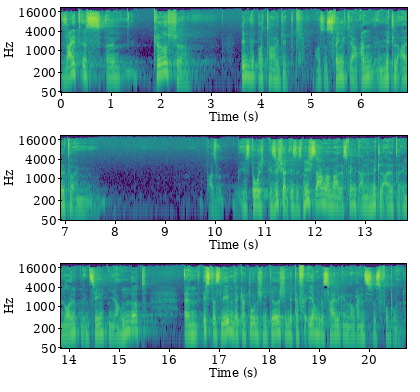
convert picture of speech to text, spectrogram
Seit es ähm, Kirche in Wuppertal gibt, also es fängt ja an im Mittelalter, im also historisch gesichert ist es nicht, sagen wir mal, es fängt an im Mittelalter, im 9., im 10. Jahrhundert, ist das Leben der katholischen Kirche mit der Verehrung des heiligen Laurentius verbunden.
